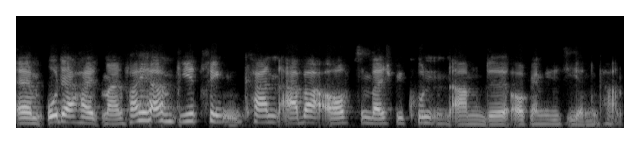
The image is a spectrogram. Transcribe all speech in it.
Ähm, oder halt mal ein Feierabendbier trinken kann, aber auch zum Beispiel Kundenabende organisieren kann.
